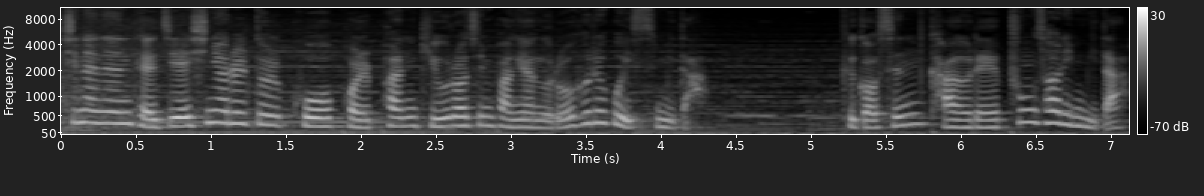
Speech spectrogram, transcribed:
시내는 대지의 신혈을 뚫고 벌판 기울어진 방향으로 흐르고 있습니다. 그것은 가을의 풍설입니다.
